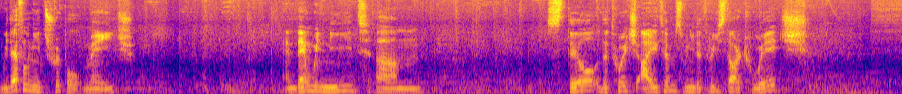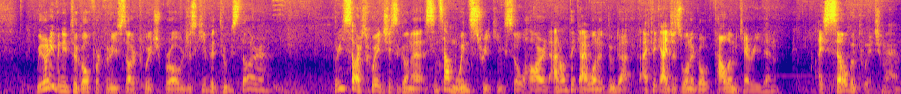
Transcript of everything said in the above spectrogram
We definitely need triple mage. And then we need um, still the Twitch items. We need a 3-star Twitch. We don't even need to go for 3-star Twitch, bro. Just keep it 2-star. 3-star Twitch is gonna... Since I'm win streaking so hard, I don't think I want to do that. I think I just want to go Talon carry then. I sell the Twitch, man.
